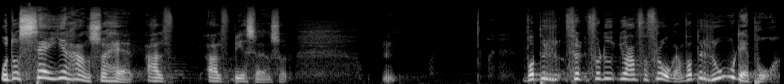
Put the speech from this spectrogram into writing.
Och då säger han så här, Alf, Alf B Svensson. Vad för, för han får frågan, vad beror det på?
